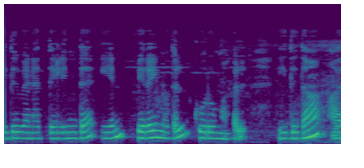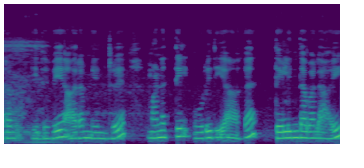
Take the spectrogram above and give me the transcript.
இதுவென தெளிந்த என் பிறை முதல் குருமகள். இதுதான் அறம். இதுவே அறம் என்று மனத்தில் உறுதியாக தெளிந்தவளாய்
